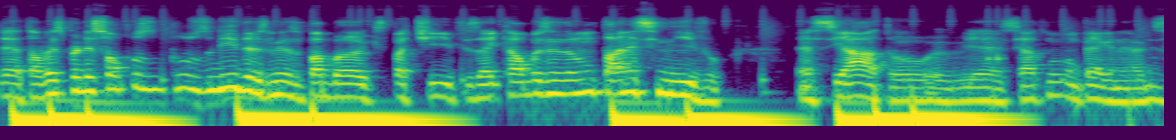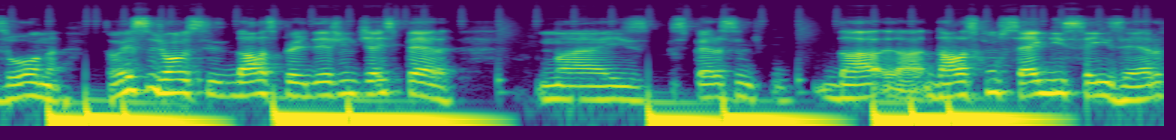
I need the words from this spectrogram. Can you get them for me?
É, talvez perder só pros, pros líderes mesmo, para Bucks, para Chiefs. Aí Cowboys ainda não tá nesse nível é Seattle, é, Seattle não pega, né? Arizona. Então esses jogos, se Dallas perder, a gente já espera. Mas espera assim, tipo, Dallas consegue 6-0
